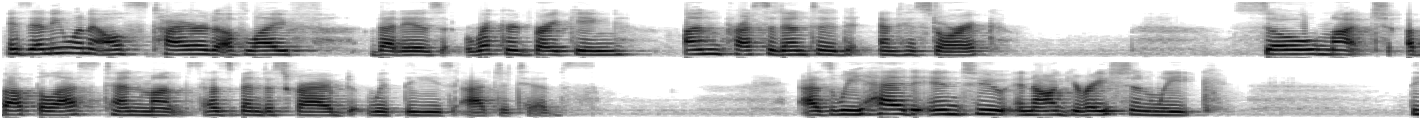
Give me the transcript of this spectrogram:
Is anyone else tired of life that is record breaking, unprecedented, and historic? So much about the last 10 months has been described with these adjectives. As we head into Inauguration Week, the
